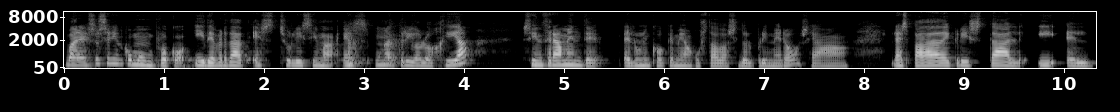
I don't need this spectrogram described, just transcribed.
Vale, eso sería como un poco. Y de verdad, es chulísima. Es una trilogía. Sinceramente, el único que me ha gustado ha sido el primero. O sea, La espada de cristal y el.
